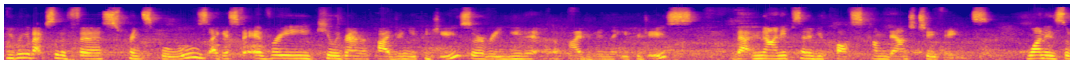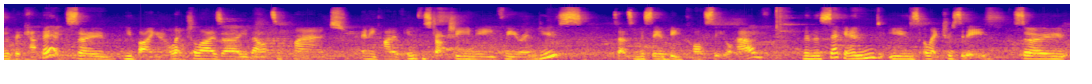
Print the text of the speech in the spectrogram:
If you bring it back to sort of first principles, I guess for every kilogram of hydrogen you produce or every unit of hydrogen that you produce, about 90% of your costs come down to two things. One is sort of the capex, so you're buying an electrolyzer, your balance of plant, any kind of infrastructure you need for your end use. So that's obviously a big cost that you'll have. Then the second is electricity. So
